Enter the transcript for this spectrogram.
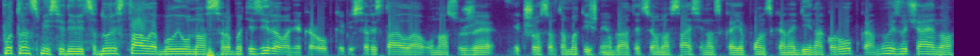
По трансмісії, дивіться, до рестайла були у нас роботизовані коробки. Після рестайла у нас уже, якщо з автоматичних брати, це у нас асіновська японська надійна коробка. Ну і звичайно,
